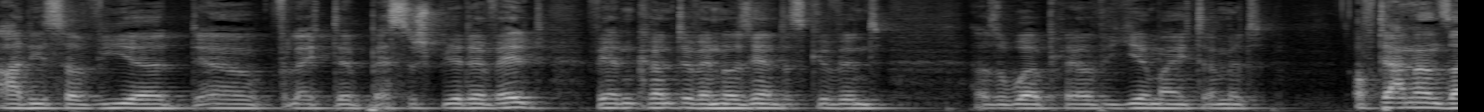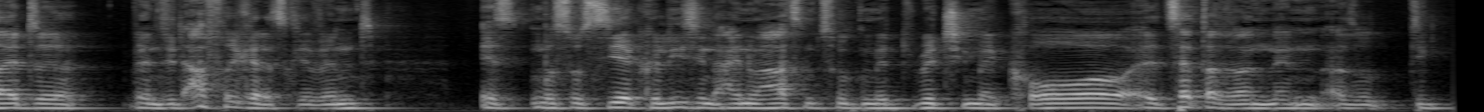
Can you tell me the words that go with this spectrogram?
Adi Savir, der vielleicht der beste Spieler der Welt werden könnte, wenn Neuseeland das gewinnt. Also World Player of the Year meine ich damit. Auf der anderen Seite, wenn Südafrika das gewinnt, ist, musst du Sia Colisi in einem Atemzug mit Richie McCaw etc. nennen. Also die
